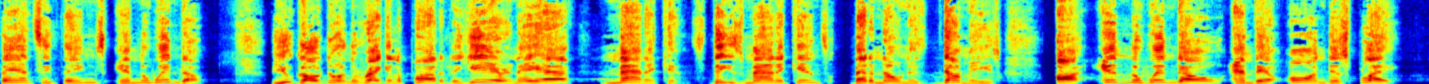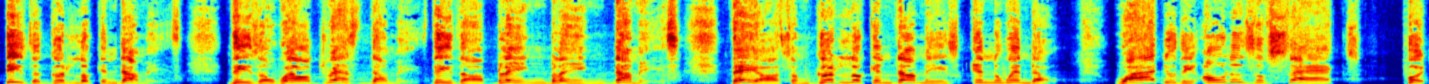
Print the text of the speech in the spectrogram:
fancy things in the window. You go during the regular part of the year and they have mannequins. These mannequins, better known as dummies, are in the window and they're on display. These are good looking dummies. These are well dressed dummies. These are bling bling dummies. They are some good looking dummies in the window. Why do the owners of Saks put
